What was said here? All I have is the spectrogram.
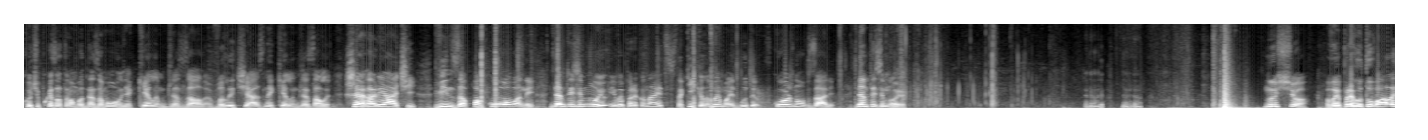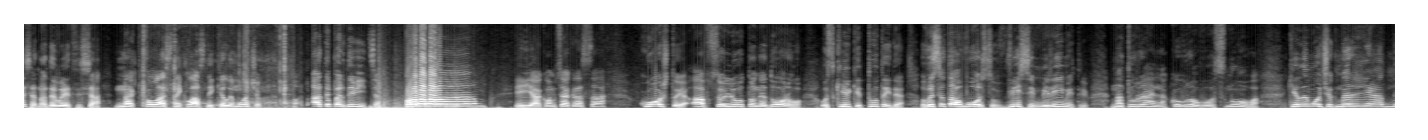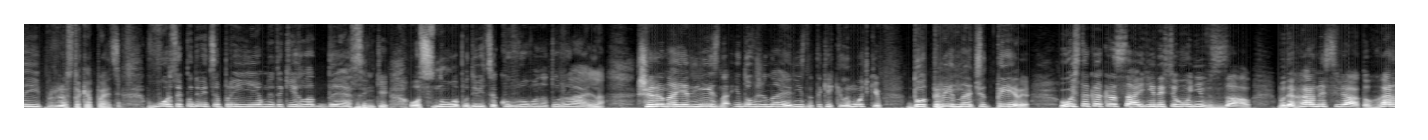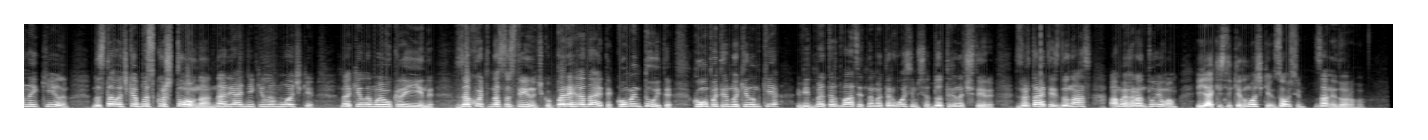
Хочу показати вам одне замовлення: килим для зали. Величезний килим для зали. Ще гарячий, він запакований. Йдемте зі мною, і ви переконаєтесь, такі килими мають бути в кожного в залі. Йдемте зі мною. Ну що, ви приготувалися надивитися на класний класний килимочок? А тепер дивіться. Па-ба-ба-бам! І як вам ця краса? Коштує абсолютно недорого, оскільки тут йде висота ворсу 8 мм, натуральна коврова основа, килимочок нарядний, просто капець. Ворсик, подивіться, приємний, такий гладесенький. Основа, подивіться, коврова натуральна. Ширина є різна і довжина є різна таких килимочків до 3 на 4. Ось така краса їде сьогодні в зал. Буде гарне свято, гарний килим. Доставочка безкоштовна. Нарядні килимочки на килими України. Заходьте на сустріночку, переглядайте, коментуйте. Кому потрібно килимки від 1,20 на 1,80 до 3 на 4. Звертайтесь до нас, а ми гарантуємо вам якісні килимочки зовсім за недорого.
